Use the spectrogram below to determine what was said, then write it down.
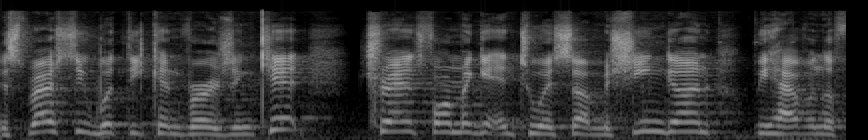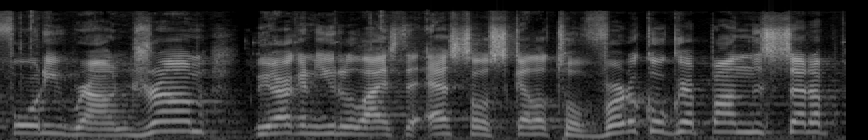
especially with the conversion kit, transforming it into a submachine gun. We have on the 40 round drum. We are going to utilize the exoskeletal vertical grip on this setup.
